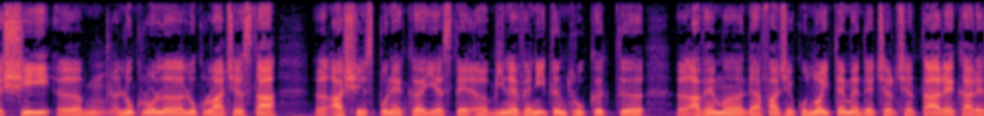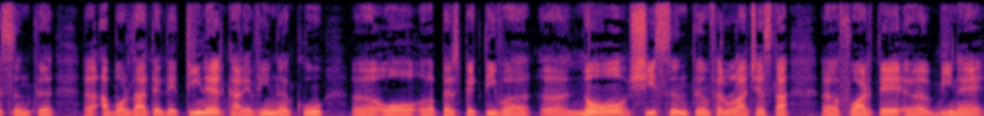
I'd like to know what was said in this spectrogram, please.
și lucrul, lucrul acesta aș spune că este binevenit întrucât avem de a face cu noi teme de cercetare care sunt abordate de tineri, care vin cu o perspectivă nouă și sunt în felul acesta foarte bine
